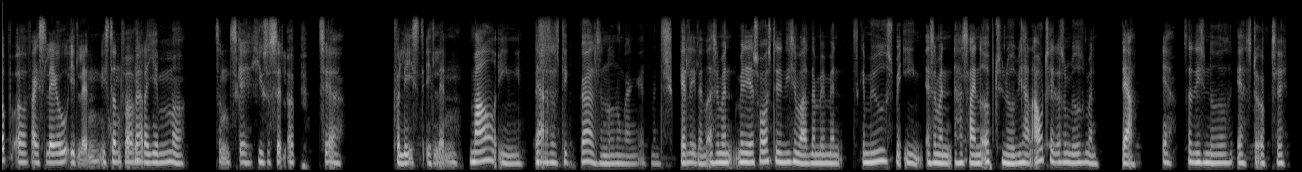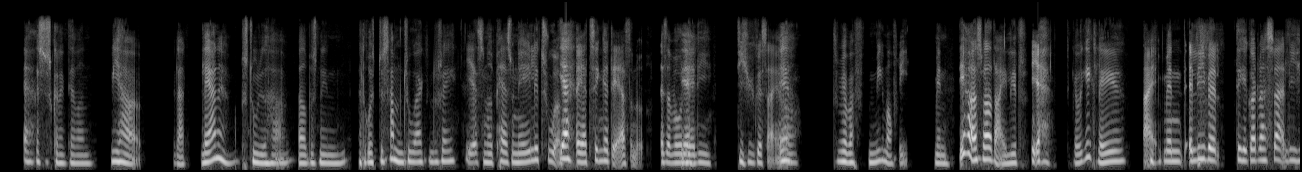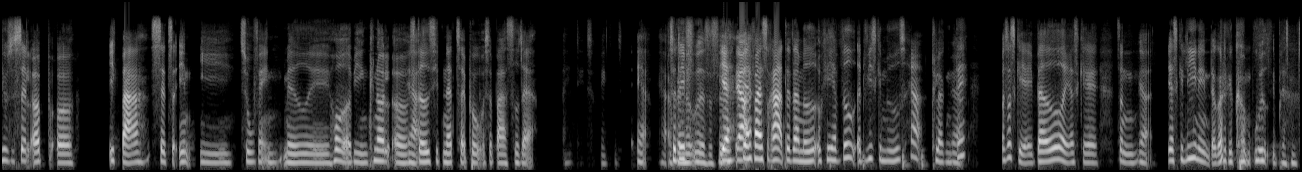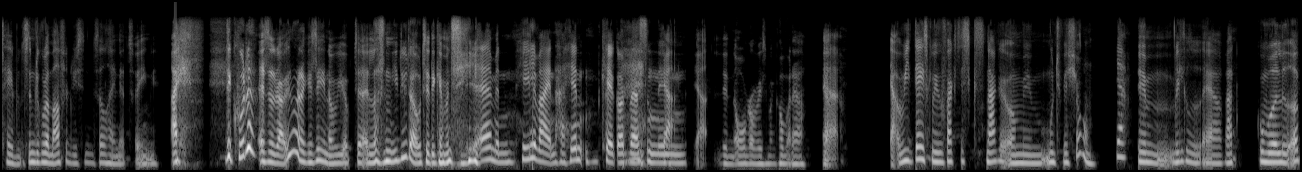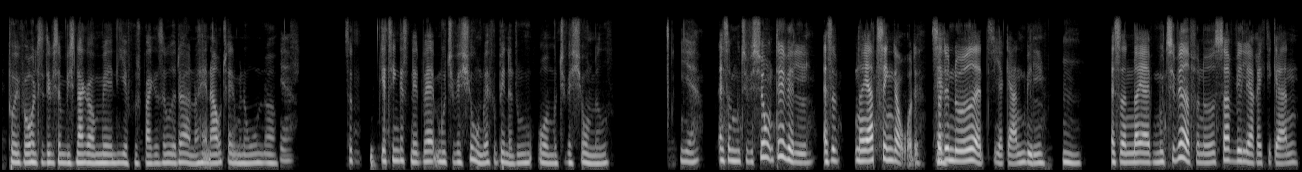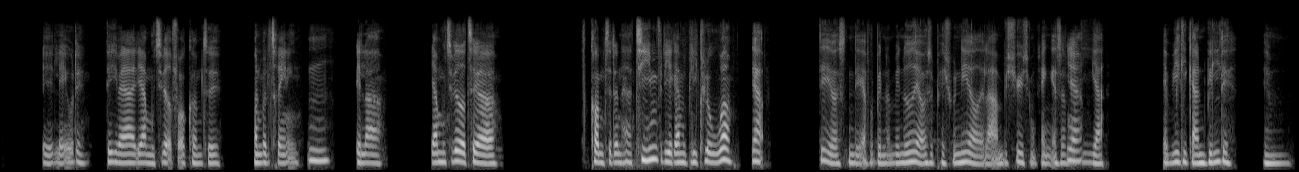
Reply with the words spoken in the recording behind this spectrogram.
op og faktisk lave et eller andet, i stedet for at være derhjemme og sådan skal hive sig selv op til at få læst et eller andet. Meget enig. Jeg Ja. synes også, det gør altså noget nogle gange, at man skal et eller andet. Altså, man, men jeg tror også, det er lige så meget der med, at man skal mødes med en. Altså, man har signet op til noget. Vi har en aftale, og så mødes man der. Ja. Så er det ligesom noget, ja, stå op til. Ja. Jeg synes godt nok, det har været en... Vi har, eller lærerne på studiet har været på sådan en, at ryste sammen tur, du sagde. Ja, sådan noget personaletur, Ja. og jeg tænker, det er sådan noget. Altså, hvor Ja. det er, de, de hygger sig. Ja. Og, Så bliver jeg bare mega meget fri. Men det har også været dejligt. ja, Skal jo ikke klage. Nej, men alligevel, det kan godt være svært lige at hive sig selv op og ikke bare sætte sig ind i sofaen med øh, håret op i en knold og Ja. stadig sit nattøj på, og så bare sidde der. Ej, det er så vigtigt. Ja. ja Så det er ud af sig selv. Ja, ja, det er faktisk rart det der med, okay, jeg ved, at vi skal mødes her klokken ja. det, og så skal jeg i bad, og jeg skal sådan, Ja. Jeg skal ligne en, der godt kan komme ud. Det er præsentabelt. Så det kunne være meget fedt, hvis vi sad her i nat, så egentlig. Ej, Det kunne det. altså der er jo ikke nogen, der kan se, når vi er optager. Eller sådan, I lytter jo til det, kan man sige. Ja, men hele vejen herhen kan jeg godt være sådan Ja. en... ja lidt en overgår, hvis man kommer der. Ja. Ja. Ja, og i dag skal vi jo faktisk snakke om øhm, motivation. Ja. Øhm, hvilket er ret god måde at lede op på i forhold til det, som vi snakker om med lige at få sparket sig ud af døren og have en aftale med nogen. Og Ja. Så jeg tænker sådan lidt, hvad motivation, hvad forbinder du ordet motivation med? Ja, altså motivation, det er vel... Altså, når jeg tænker over det, så Ja. er det noget, at jeg gerne vil. Mm. Altså, når jeg er motiveret for noget, så vil jeg rigtig gerne øh, lave det. Det kan være, at jeg er motiveret for at komme til håndboldtræning, Mm. eller jeg er motiveret til at komme til den her time, fordi jeg gerne vil blive klogere. Det er også sådan det, jeg forbinder med noget, jeg også er passioneret eller ambitiøs omkring. Altså, Ja. fordi jeg, jeg virkelig gerne vil det. Øhm,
